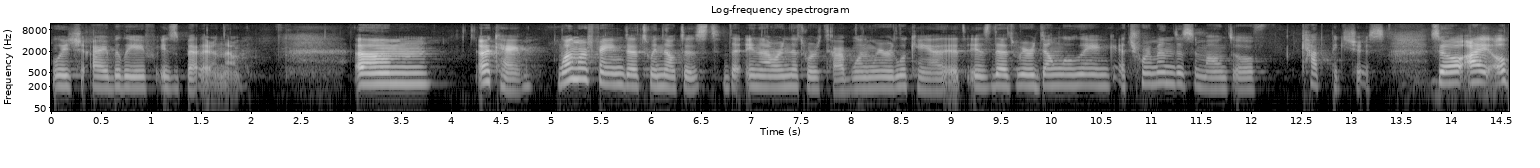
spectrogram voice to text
which I believe is better now. Um, okay. One more thing that we noticed that in our network tab when we were looking at it is that we're downloading a tremendous amount of cat pictures. So I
